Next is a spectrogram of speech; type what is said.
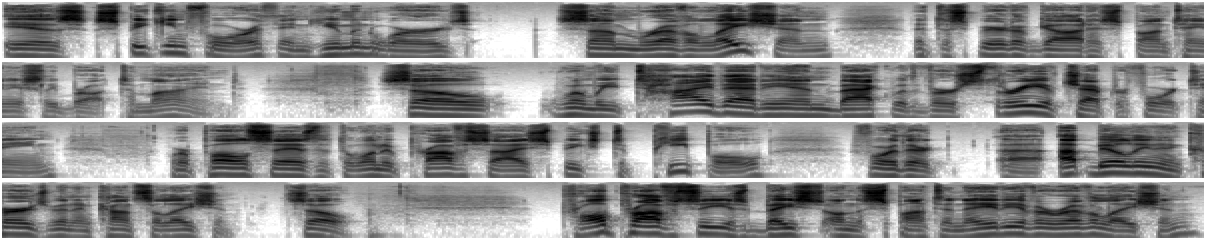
is speaking forth in human words some revelation that the Spirit of God has spontaneously brought to mind. So when we tie that in back with verse 3 of chapter 14, where Paul says that the one who prophesies speaks to people for their uh, upbuilding, encouragement, and consolation. So, all prophecy is based on the spontaneity of a revelation,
